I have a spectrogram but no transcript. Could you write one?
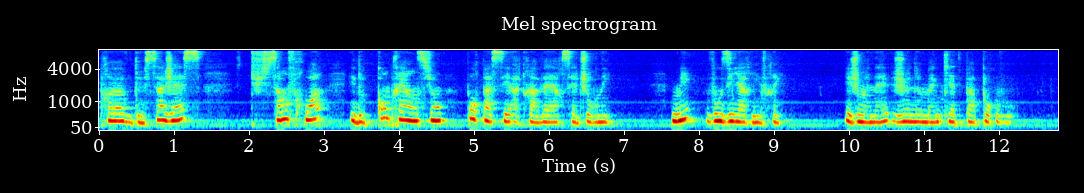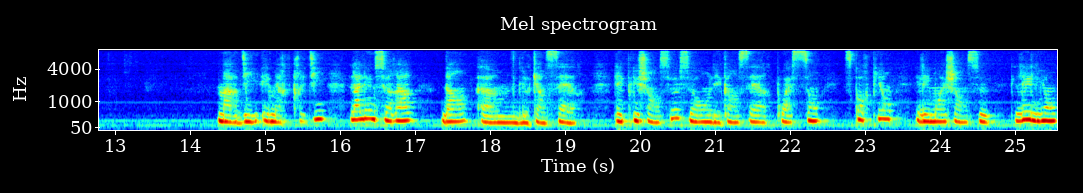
preuve de sagesse, du sang-froid et de compréhension pour passer à travers cette journée. Mais vous y arriverez. Et je, je ne m'inquiète pas pour vous. Mardi et mercredi, la lune sera dans euh, le cancer. Les plus chanceux seront les cancers, poissons, scorpions et les moins chanceux, les lions.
